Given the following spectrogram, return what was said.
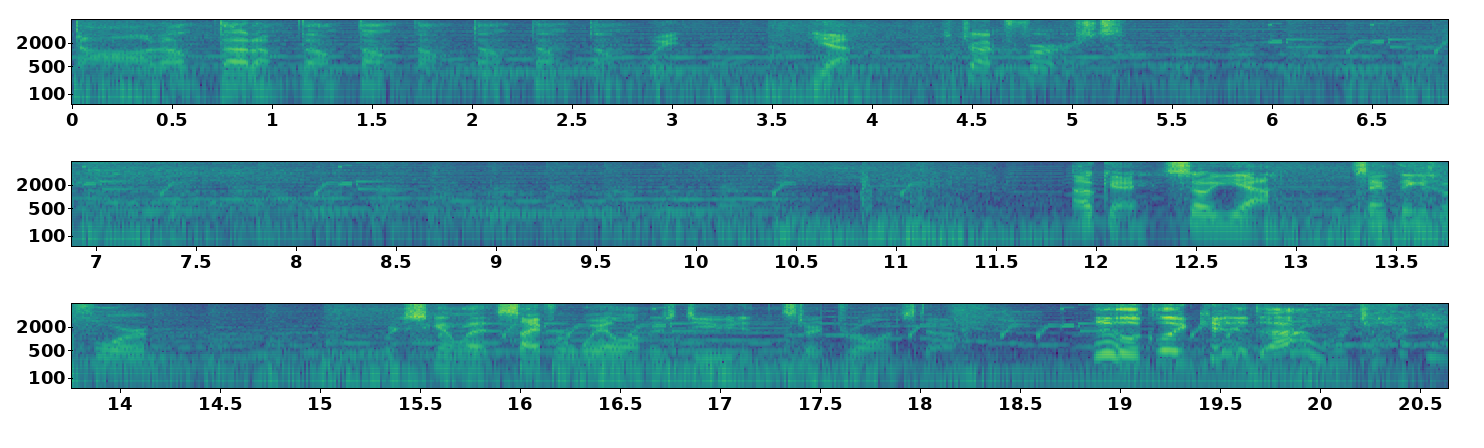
Dum dum dum dum dum dum dum dum. Wait. Yeah. Struck first. Okay, so yeah, same thing as before. We're just gonna let Seifer wail on this dude and start drawing stuff. They look like kids. Ow, we're talking.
